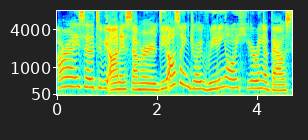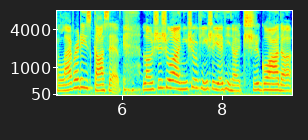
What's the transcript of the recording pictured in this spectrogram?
Alright, so to be honest, Summer, do you also enjoy reading or hearing about celebrities gossip? 老实说啊，你是不是平时也挺喜欢吃瓜的，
